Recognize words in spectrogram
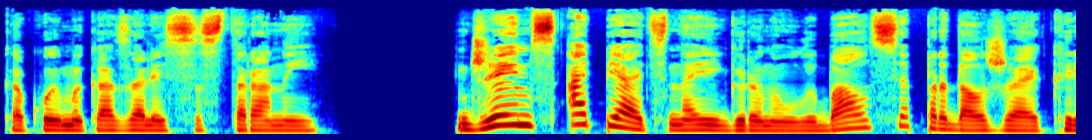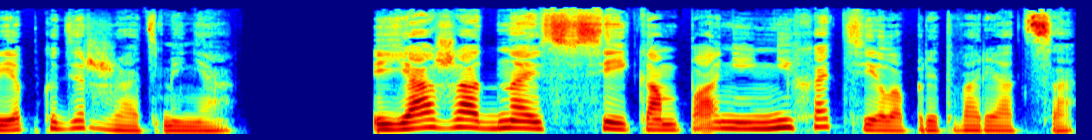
какой мы казались со стороны. Джеймс опять наигранно улыбался, продолжая крепко держать меня. Я же одна из всей компании не хотела притворяться,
